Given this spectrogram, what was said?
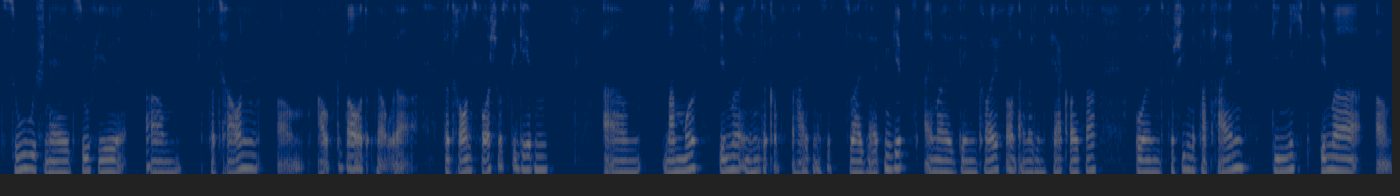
zu schnell, zu viel ähm, Vertrauen ähm, aufgebaut oder, oder Vertrauensvorschuss gegeben. Ähm, man muss immer im Hinterkopf behalten, dass es zwei Seiten gibt. Einmal den Käufer und einmal den Verkäufer und verschiedene Parteien, die nicht immer ähm,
